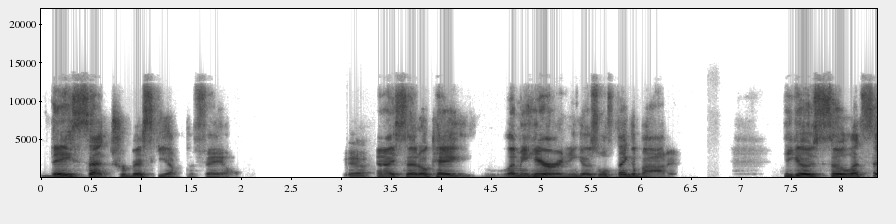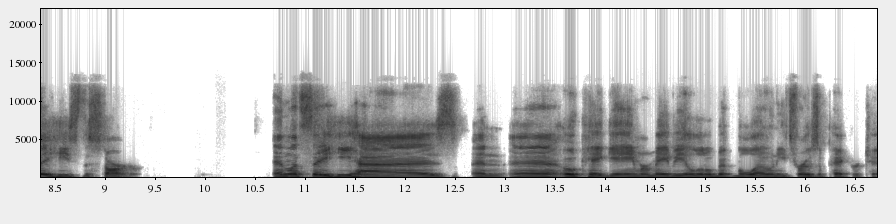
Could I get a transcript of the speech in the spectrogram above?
they set Trubisky up to fail. Yeah. And I said, okay, let me hear it. And he goes, well, think about it. He goes, so let's say he's the starter. And let's say he has an eh, okay game or maybe a little bit below and he throws a pick or two.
